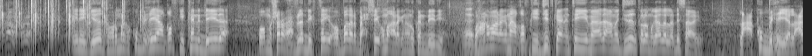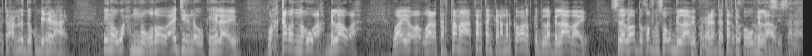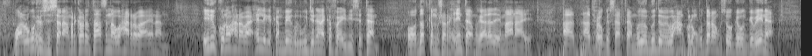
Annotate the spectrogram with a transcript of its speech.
Inay jidadka horumarka ku bixiyaan qofkii kanadheyda oo musharax xaflad dhigtay oo badar baxshay uma aragna inuu kanadheyd yahay. Waxaan u aragnaa qofkii jidkan intay yimaada ama jidad kaloo magaalada la dhisaayo lacag ku bixiya lacagtu xafladda ku bixi lahay inuu wax muuqdo oo ajirna uu ka helaayo wax qabadna u ah bilaaw ah waayo waa la tartamaa tartankana marka orodka la bilaabayo. Sida loo qof kastoo u bilaabay ku xidhanta tartanka uu bilaabo waa lagu xusiisanaa. Marka horta taasna waxaan rabaa inaan idinkuna waxaan rabaa xilliga kambeynka lagu jira inaad ka faa'iidaysataan oo dadka musharaxiinta magaalada imaanaya aad aad xoogga saartaan mudan guddoomiye waxaan kaloon ku daraan ku soo gabagabaynaa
